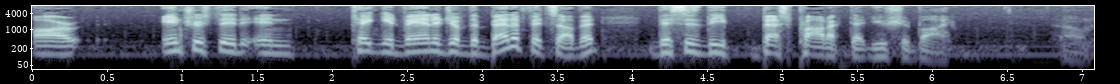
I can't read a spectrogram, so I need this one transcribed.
are interested in taking advantage of the benefits of it, this is the best product that you should buy. Um,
